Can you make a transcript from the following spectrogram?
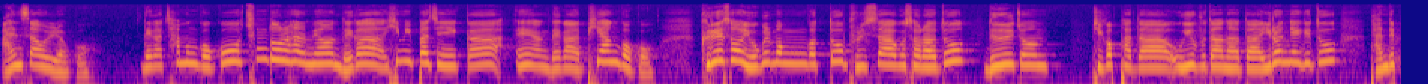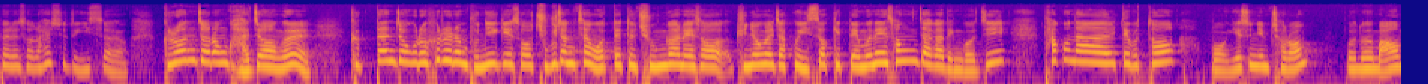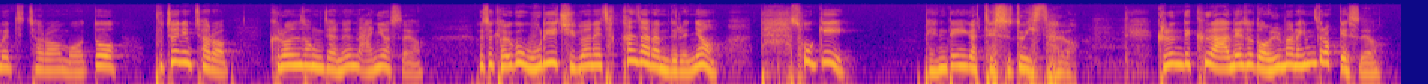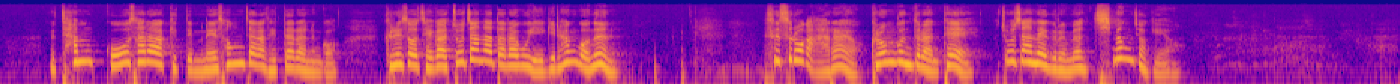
안 싸우려고. 내가 참은 거고 충돌을 하면 내가 힘이 빠지니까 그냥 내가 피한 거고. 그래서 욕을 먹는 것도 불쌍하고서라도 늘 좀 비겁하다, 우유부단하다 이런 얘기도 반대편에서는 할 수도 있어요. 그런저런 과정을 극단적으로 흐르는 분위기에서 주구장창 어쨌든 중간에서 균형을 잡고 있었기 때문에 성자가 된 거지 타고날 때부터 뭐 예수님처럼 뭐 마호메트처럼 뭐 또 부처님처럼 그런 성자는 아니었어요. 그래서 결국 우리 주변의 착한 사람들은요 다 속이 밴댕이 같을 수도 있어요. 그런데 그 안에서도 얼마나 힘들었겠어요. 참고 살아왔기 때문에 성자가 됐다라는 거. 그래서 제가 쪼잔하다라고 얘기를 한 거는 스스로가 알아요. 그런 분들한테 쪼잔해 그러면 치명적이에요.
